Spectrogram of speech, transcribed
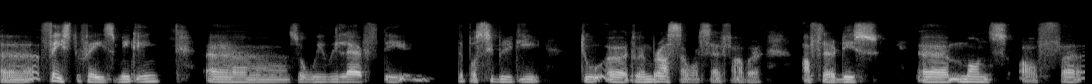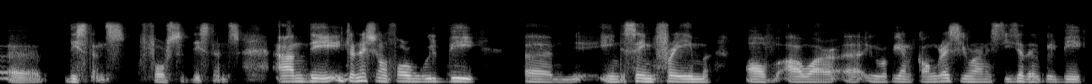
uh, face-to-face -face meeting. Uh, so we will have the the possibility to uh, to embrace ourselves our, after these months of distance, forced distance. And the international forum will be um, in the same frame of our uh, European Congress, Anesthesia, that will be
